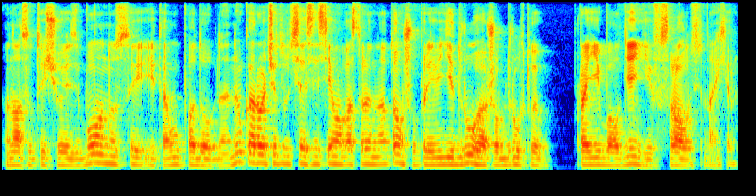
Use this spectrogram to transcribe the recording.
у нас тут еще есть бонусы и тому подобное. Ну, короче, тут вся система построена на том, что приведи друга, чтобы друг твой проебал деньги и всрал все нахер.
